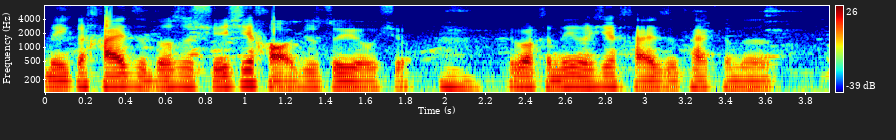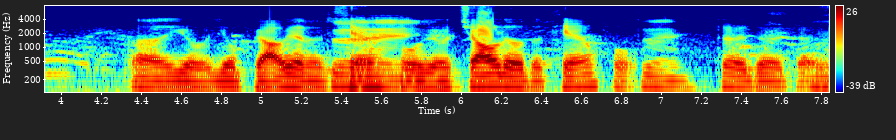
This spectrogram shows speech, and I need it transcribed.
每个孩子都是学习好就最优秀，嗯，对吧？可能有些孩子他可能，呃，有有表演的天赋，有交流的天赋，对，对对对对，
